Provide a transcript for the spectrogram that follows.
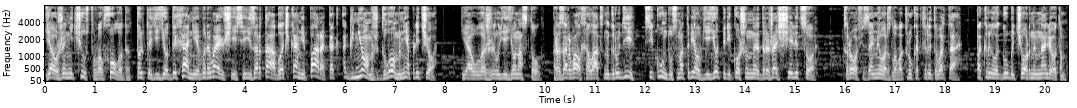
Я уже не чувствовал холода, только ее дыхание, вырывающееся изо рта облачками пара, как огнем жгло мне плечо. Я уложил ее на стол, разорвал халат на груди, секунду смотрел в ее перекошенное дрожащее лицо. Кровь замерзла вокруг открытого рта, покрыла губы черным налетом,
